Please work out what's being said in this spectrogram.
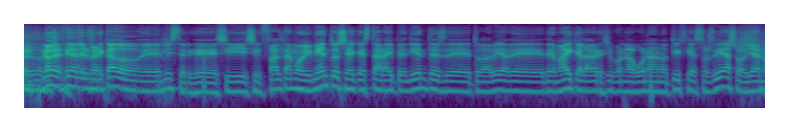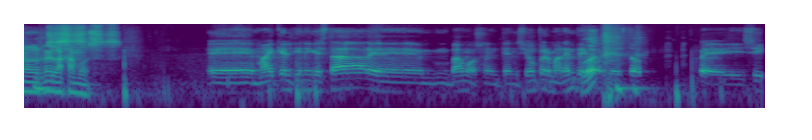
Perdón. No, decía del mercado, eh, mister, que si, si falta movimiento, si hay que estar ahí pendientes de todavía de, de Michael, a ver si pone alguna noticia estos días o ya nos relajamos. Eh, Michael tiene que estar, eh, vamos, en tensión permanente, porque esto. eh, y sí,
